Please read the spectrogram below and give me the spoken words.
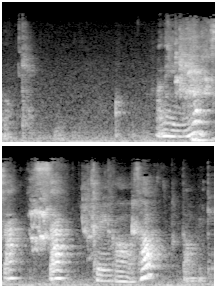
이렇게. 안에 있는 걸 싹싹 긁어서 넣어볼게요.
